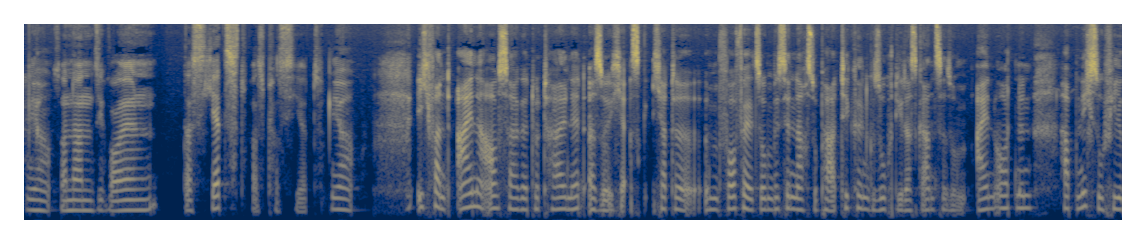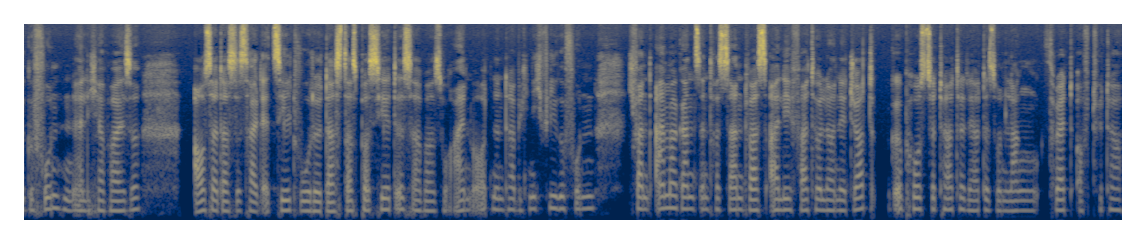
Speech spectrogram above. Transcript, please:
Ja. Sondern sie wollen, dass jetzt was passiert. Ja. Ich fand eine Aussage total nett. Also ich, ich hatte im Vorfeld so ein bisschen nach so paar Artikeln gesucht, die das Ganze so einordnen, habe nicht so viel gefunden, ehrlicherweise, außer dass es halt erzählt wurde, dass das passiert ist, aber so einordnend habe ich nicht viel gefunden. Ich fand einmal ganz interessant, was Ali Fatullah Nejad gepostet hatte. Der hatte so einen langen Thread auf Twitter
